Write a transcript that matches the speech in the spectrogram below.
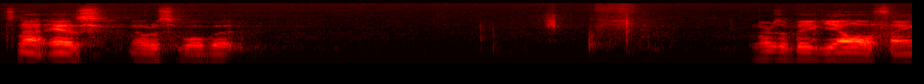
It's not as noticeable, but there's a big yellow thing.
